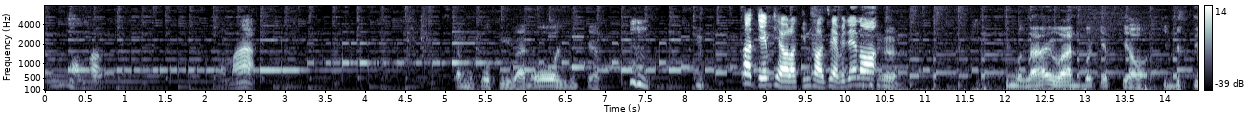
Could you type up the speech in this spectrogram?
อืมหอมครับหอมมาก ตำมุกโกปีบานโอ้ยมันแสบถ้าเจ็บแขวเรากินข้าวแจ็บไปได้เนาะ เออ กินบักร้ายวันบ่เก็บเกี่ยว กินจนสิ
